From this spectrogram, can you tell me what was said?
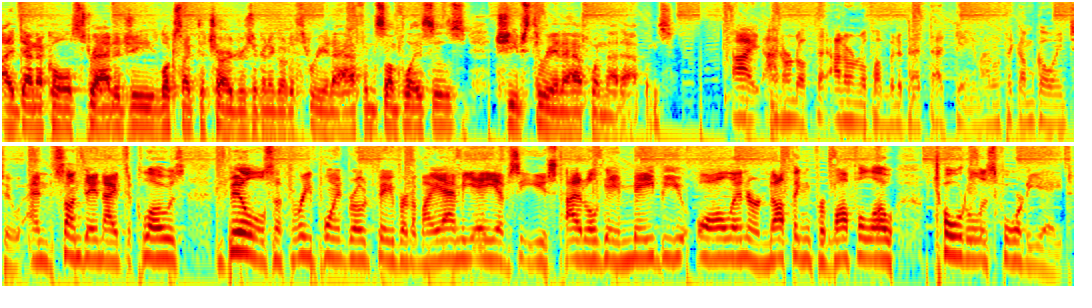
identical strategy. Looks like the Chargers are going to go to three and a half in some places. Chiefs three and a half when that happens. I, I don't know if that, I don't know if I'm going to bet that game. I don't think I'm going to. And Sunday night to close, Bills a three point road favorite at Miami AFC East title game, maybe all in or nothing for Buffalo. Total is 48.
